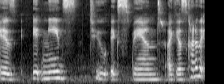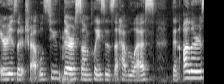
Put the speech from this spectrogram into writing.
is it needs to expand, I guess, kind of the areas that it travels to. There mm-hmm. are some places that have less than others,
